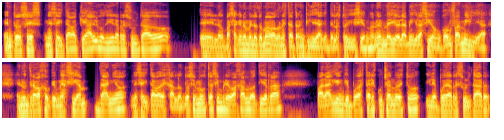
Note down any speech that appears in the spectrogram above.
Entonces necesitaba que algo diera resultado. Eh, lo que pasa es que no me lo tomaba con esta tranquilidad que te lo estoy diciendo, ¿no? En medio de la migración, con familia, en un trabajo que me hacía daño, necesitaba dejarlo. Entonces me gusta siempre bajarlo a tierra para alguien que pueda estar escuchando esto y le pueda resultar,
